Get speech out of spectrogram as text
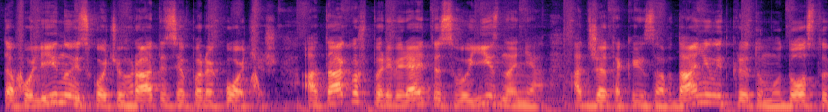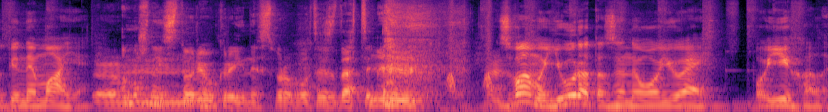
та Поліну із хочу гратися перехочеш. А також перевіряйте свої знання, адже таких завдань у відкритому доступі немає. А можна історію України спробувати здати? З вами Юра та ЗНО UA. Поїхали!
